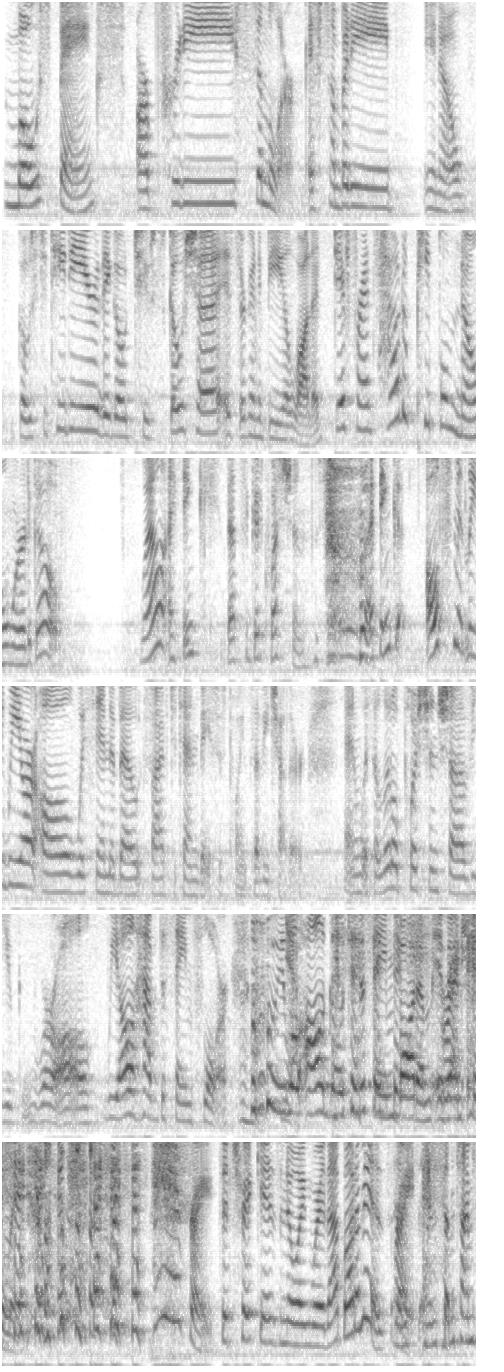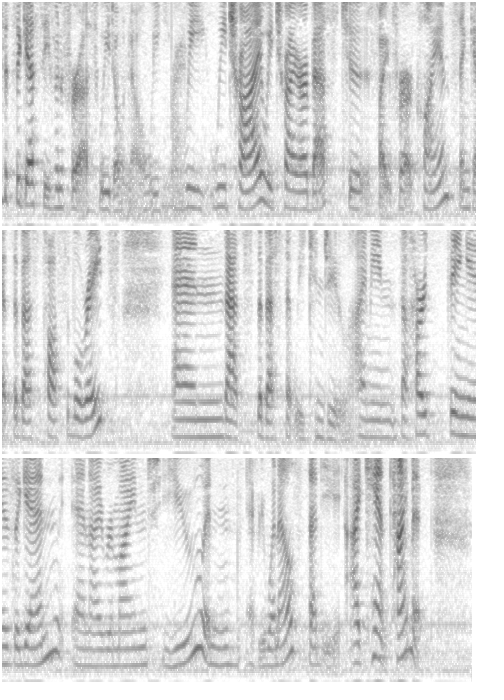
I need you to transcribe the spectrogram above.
most banks are pretty similar? If somebody, you know, goes to TD or they go to Scotia? Is there going to be a lot of difference? How do people know where to go? Well, I think that's a good question. So I think ultimately we are all within about five to ten basis points of each other, and with a little push and shove, you, we're all we all have the same floor. Mm-hmm. we yeah. will all go to the same bottom eventually. right. The trick is knowing where that bottom is. Right. And, and, sometimes it's a guess even for us. We don't know. We right. we we try. We try our best to fight for our clients and get the best possible rates and that's the best that we can do. I mean, the hard thing is, again, and I remind you and everyone else that I can't time it.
